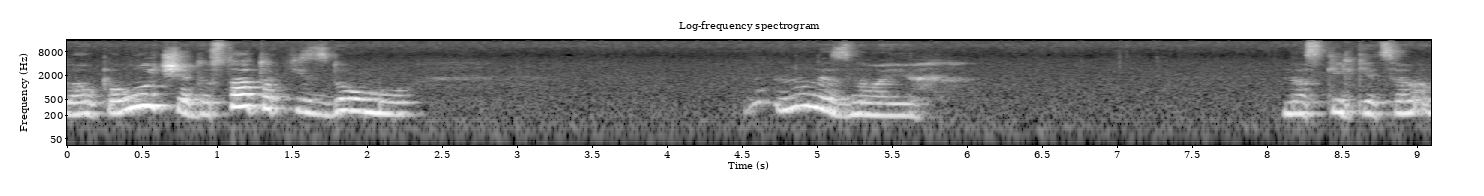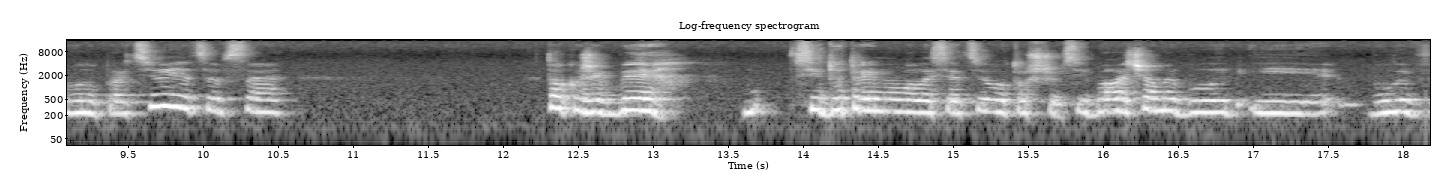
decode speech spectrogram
благополуччя, достаток із дому. Ну, не знаю, наскільки це воно працює, це все. Також, якби всі дотримувалися цього, то що всі багачами були б і були в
